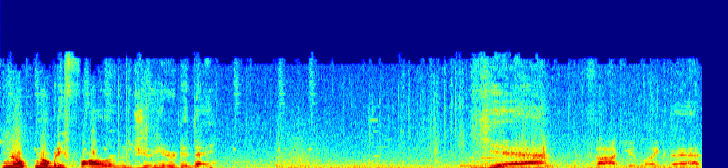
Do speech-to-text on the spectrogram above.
No, nobody followed you here, did they? Yeah, thought you'd like that.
